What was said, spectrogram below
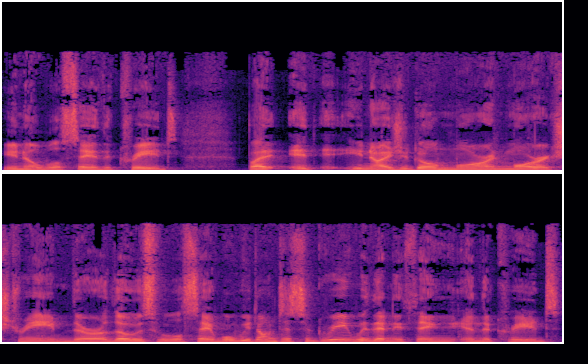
you know, will say the creeds. But it, it, you know, as you go more and more extreme, there are those who will say, well, we don't disagree with anything in the creeds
